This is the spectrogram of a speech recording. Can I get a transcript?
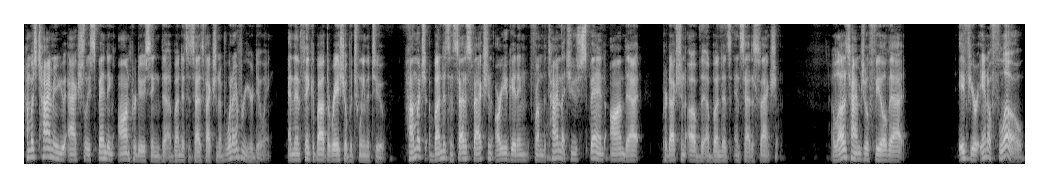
How much time are you actually spending on producing the abundance and satisfaction of whatever you're doing? And then think about the ratio between the two. How much abundance and satisfaction are you getting from the time that you spend on that production of the abundance and satisfaction? a lot of times you'll feel that if you're in a flow,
